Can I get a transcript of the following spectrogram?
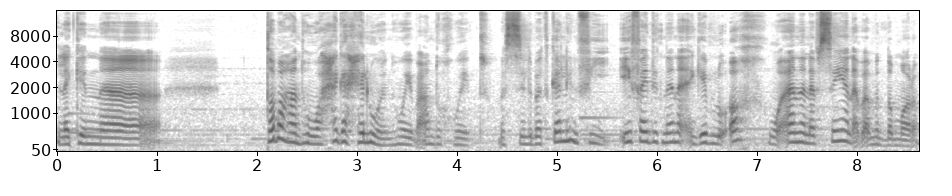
لكن آه، طبعا هو حاجة حلوة إن هو يبقى عنده إخوات بس اللي بتكلم فيه إيه فايدة إن أنا أجيب له أخ وأنا نفسيا أبقى متدمرة؟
